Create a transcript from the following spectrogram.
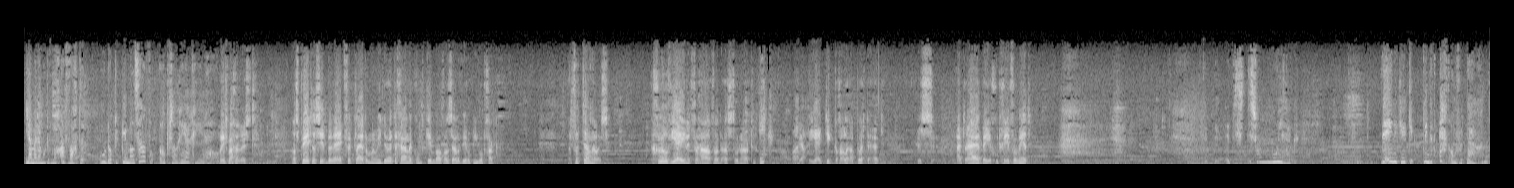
Ja, maar dan moeten we nog afwachten hoe dokter Kimball zelf erop zal reageren. Oh, wees maar gerust. Als Peter zich bereid verklaart om ermee door te gaan... dan komt Kimball vanzelf weer opnieuw op gang. Vertel nou eens. Geloof jij in het verhaal van de astronauten? Ik? Oh ja, jij tikt toch alle rapporten uit? Dus eh, uiteraard ben je goed geïnformeerd. Het is, het is zo moeilijk. De ene keer kl- klinkt het echt overtuigend.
